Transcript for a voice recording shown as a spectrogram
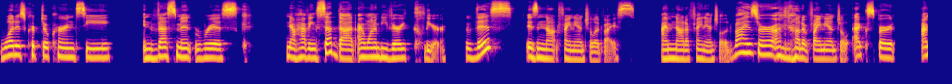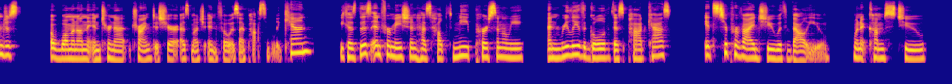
what is cryptocurrency, investment risk. Now, having said that, I want to be very clear. This is not financial advice. I'm not a financial advisor. I'm not a financial expert. I'm just a woman on the internet trying to share as much info as I possibly can because this information has helped me personally. And really, the goal of this podcast it's to provide you with value when it comes to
